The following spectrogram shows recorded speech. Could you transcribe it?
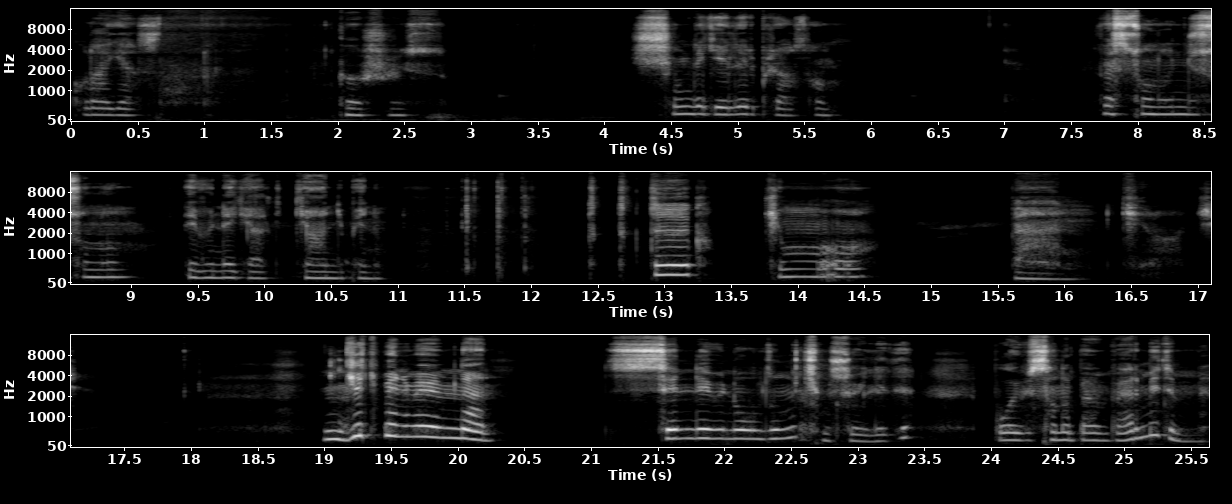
Kolay gelsin. Görüşürüz. Şimdi gelir birazdan. Ve sonuncusunun evine geldik. Yani benim. Tık tık tık. Kim o? Ben. Git benim evimden. Senin evin olduğunu kim söyledi? Bu evi sana ben vermedim mi?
